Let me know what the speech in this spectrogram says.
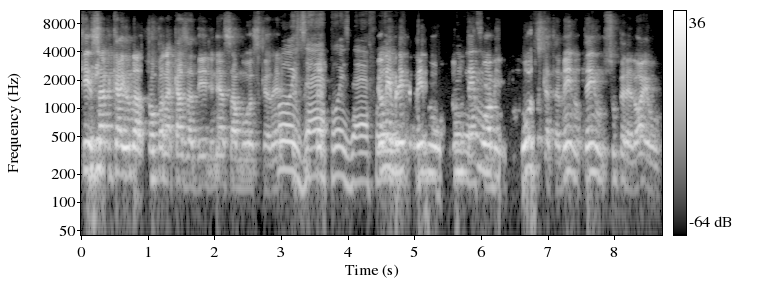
quem sabe caiu na sopa na casa dele, nessa né, mosca, né? Pois é, pois é. Foi... Eu lembrei também do. Não tem um homem mosca também? Não tem um super-herói? O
